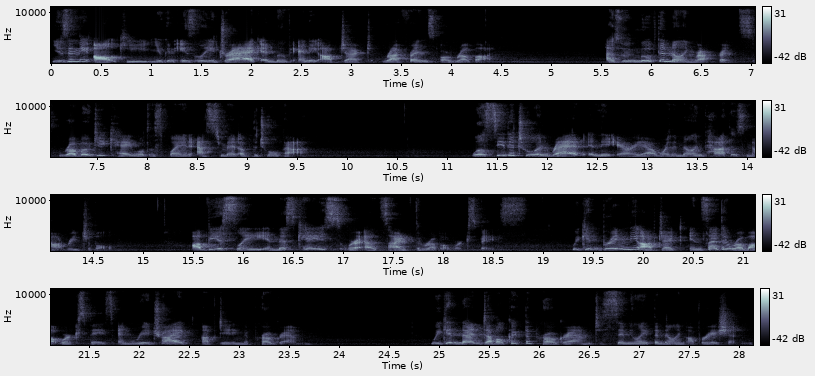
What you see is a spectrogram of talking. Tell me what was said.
Using the Alt key, you can easily drag and move any object, reference, or robot. As we move the milling reference, RoboDK will display an estimate of the toolpath. We'll see the tool in red in the area where the milling path is not reachable. Obviously, in this case, we're outside of the robot workspace. We can bring the object inside the robot workspace and retry updating the program. We can then double-click the program to simulate the milling operation.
